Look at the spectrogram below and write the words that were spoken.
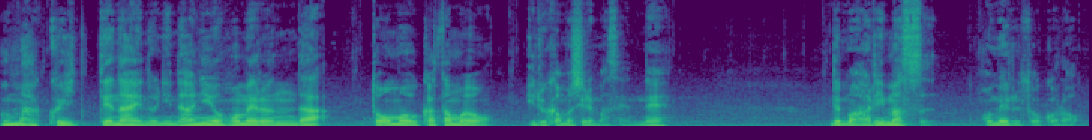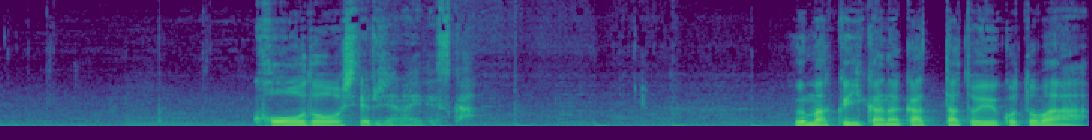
うまくいってないのに何を褒めるんだと思う方もいるかもしれませんね。でもあります。褒めるところ。行動してるじゃないですか。うまくいかなかったということは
